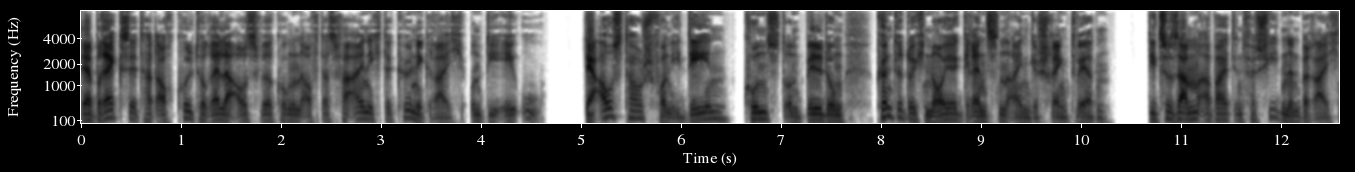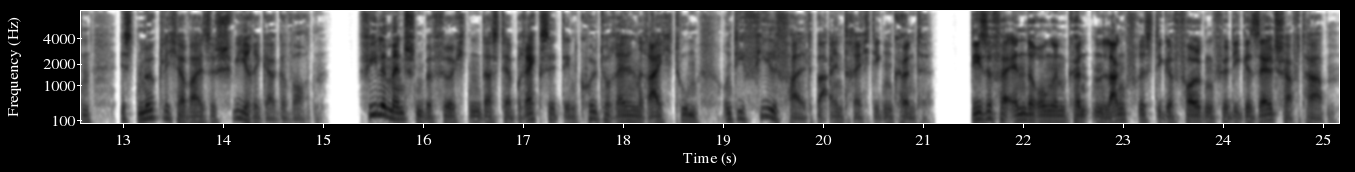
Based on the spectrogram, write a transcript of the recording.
Der Brexit hat auch kulturelle Auswirkungen auf das Vereinigte Königreich und die EU. Der Austausch von Ideen, Kunst und Bildung könnte durch neue Grenzen eingeschränkt werden. Die Zusammenarbeit in verschiedenen Bereichen ist möglicherweise schwieriger geworden. Viele Menschen befürchten, dass der Brexit den kulturellen Reichtum und die Vielfalt beeinträchtigen könnte. Diese Veränderungen könnten langfristige Folgen für die Gesellschaft haben.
